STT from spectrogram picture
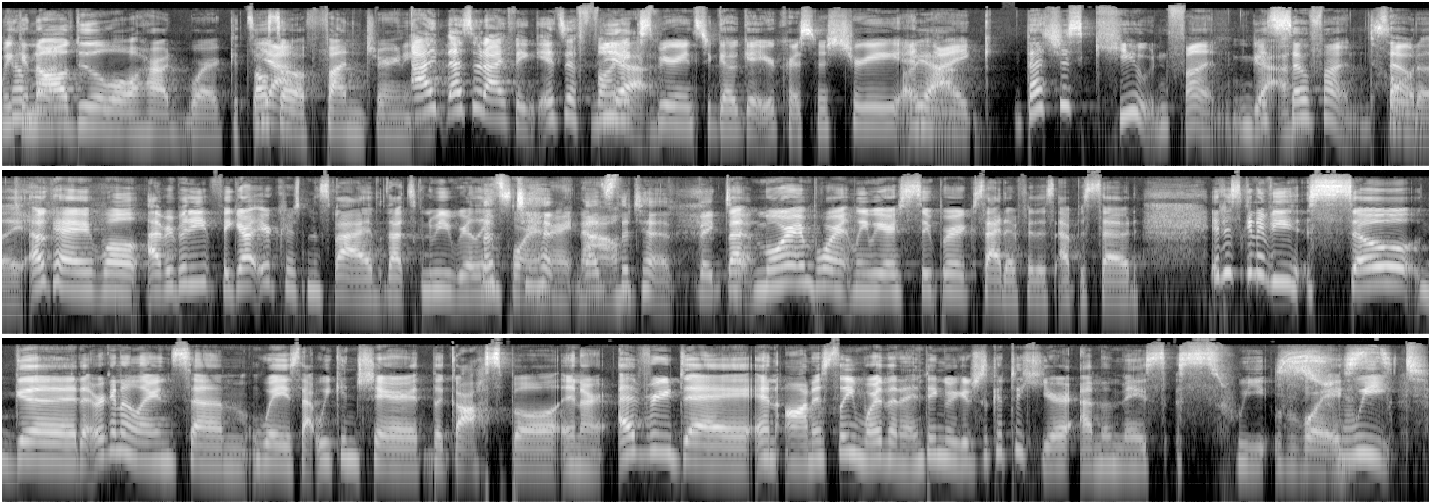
We Come can on. all do a little hard work. It's also Yeah. a fun journey. I, that's what I think. It's a fun Yeah. Experience to go get your Christmas tree, and yeah. like that's just cute and fun. Yeah. it's so fun. So, Totally. Okay. Well, everybody, figure out your Christmas vibe. That's going to be really That's important tip. right now. That's the tip. Big tip. But more importantly, we are super excited for this episode. It is going to be so good. We're going to learn some ways that we can share the gospel in our everyday. And honestly, more than anything, we just get to hear Emma Mae's sweet voice Sweet.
